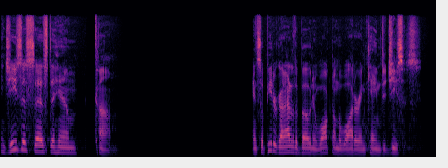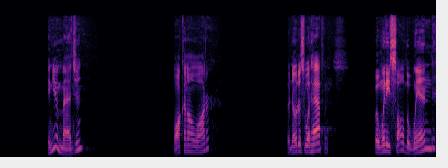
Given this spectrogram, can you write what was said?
And Jesus says to him, Come. And so Peter got out of the boat and walked on the water and came to Jesus. Can you imagine walking on water? But notice what happens. But when he saw the wind,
